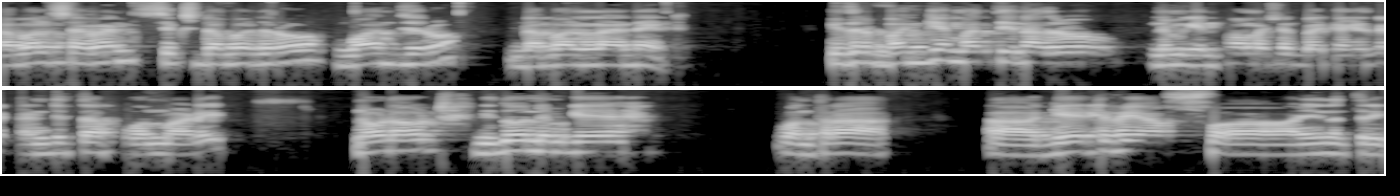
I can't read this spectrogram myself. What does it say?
double seven six double zero one zero double nine eight ಇದ್ರ ಬಗ್ಗೆ ಮತ್ತೇನಾದ್ರು ನಿಮ್ಗೆ ಇನ್ಫಾರ್ಮೇಶನ್ ಬೇಕಾಗಿದ್ರೆ ಖಂಡಿತ ಫೋನ್ ಮಾಡಿ. ನೋ ಡೌಟ್ ಇದು ನಿಮ್ಗೆ ಒಂಥರ ಗೇಟ್ ವೇ ಆಫ್ ಏನಂತೀರಿ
